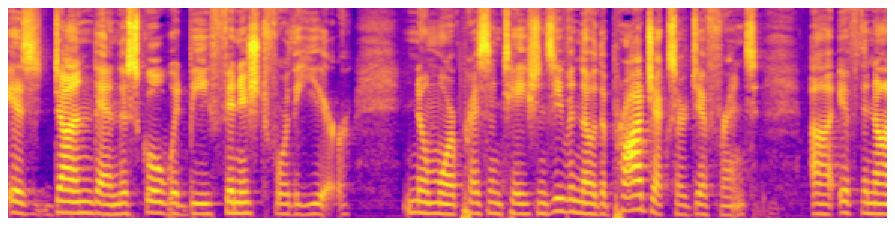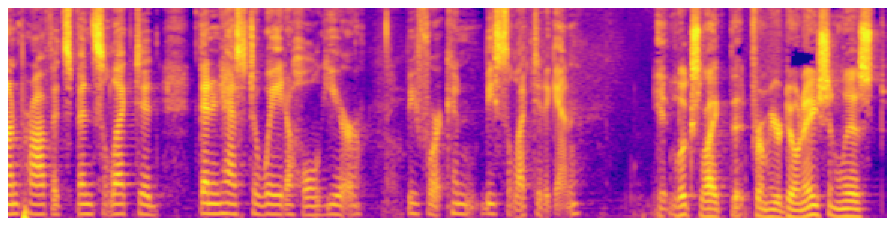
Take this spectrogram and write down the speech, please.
is done, then the school would be finished for the year. No more presentations, even though the projects are different uh, if the nonprofit's been selected, then it has to wait a whole year before it can be selected again. It looks like that from your donation list,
